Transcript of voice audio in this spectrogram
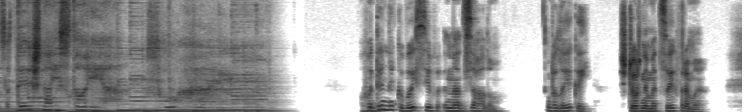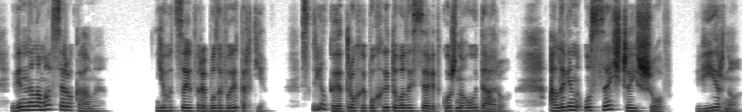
затишна історія. Слухай. Годинник висів над залом, великий, з чорними цифрами. Він не ламався роками. Його цифри були витерті, стрілки трохи похитувалися від кожного удару, але він усе ще йшов вірно,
